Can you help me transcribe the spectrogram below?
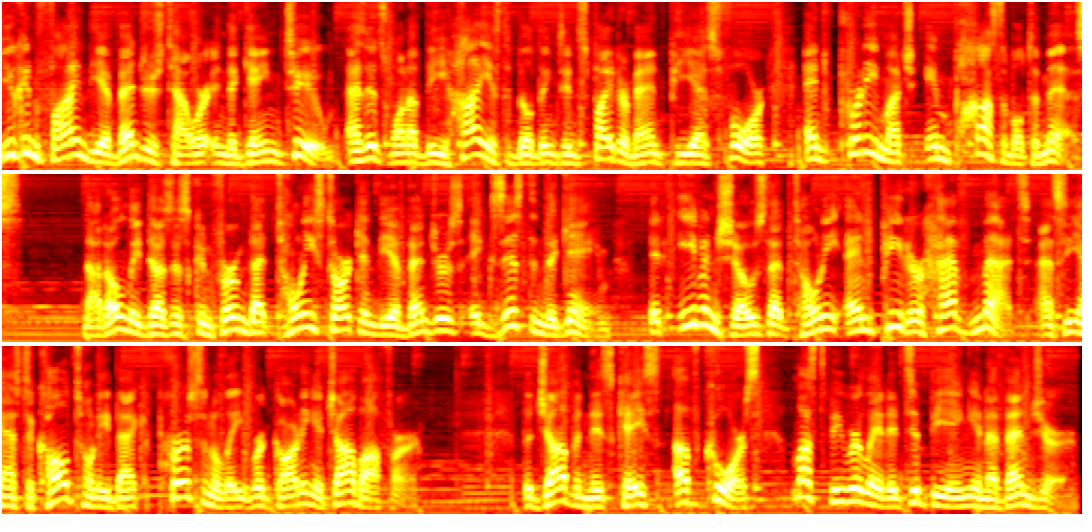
you can find the Avengers Tower in the game too, as it's one of the highest buildings in Spider-Man PS4 and pretty much impossible to miss. Not only does this confirm that Tony Stark and the Avengers exist in the game, it even shows that Tony and Peter have met as he has to call Tony back personally regarding a job offer. The job in this case, of course, must be related to being an Avenger.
